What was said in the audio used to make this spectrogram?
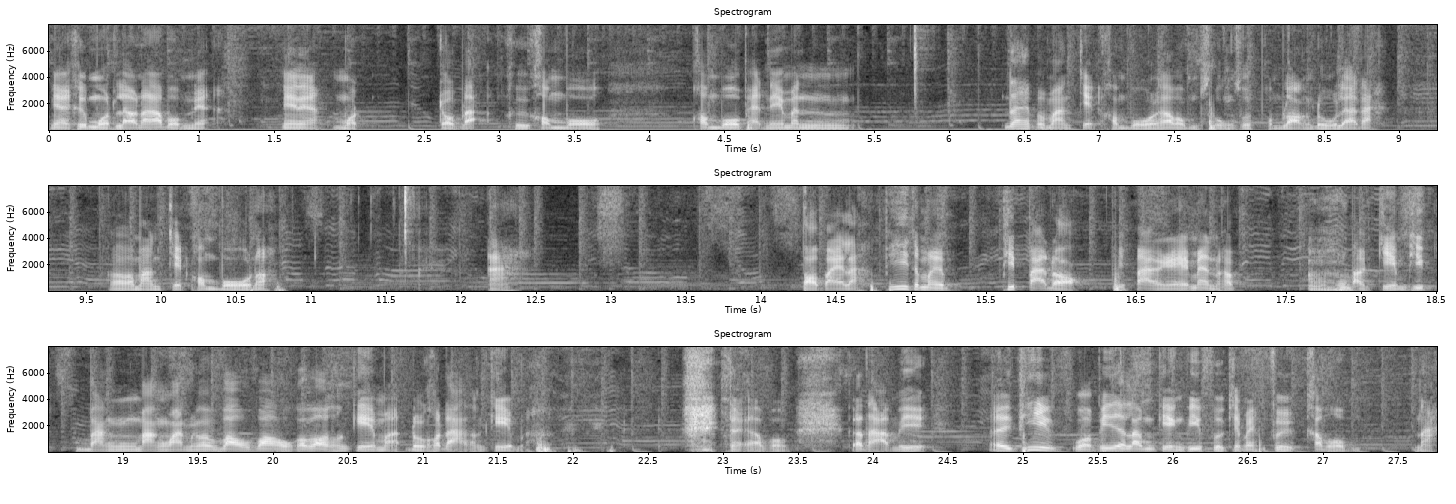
เนี่ยคือหมดแล้วนะครับผมเนี่ยเนี่ยเนี่ยหมดจบละคือคอมโบคอมโบแพทนี้มันได้ประมาณ 7 คอมโบครับผมสูงสุดผมลองดูแล้วนะ ก็ประมาณ 7 คอมโบเนาะอะต่อไปล่ะ พี่ทำไมพี่ปลาดอกพี่ปลาไงแม่นครับ บางเกมพี่บางบางวันก็เว้าเว้าก็เว้าทั้งเกมอะโดนเขาด่าทั้งเกมอะนะครับผมก็ถามพี่ เอ้ยพี่บอกพี่จะรำเก่งพี่ฝึกใช่ไหมฝึกครับผมนะ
